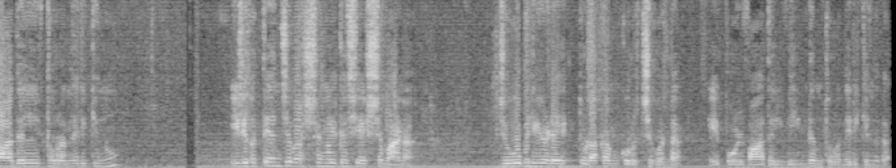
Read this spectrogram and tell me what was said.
വാതിൽ തുറന്നിരിക്കുന്നു. ഇരുപത്തിയഞ്ച് വർഷങ്ങൾക്ക് ശേഷമാണ് ജൂബിലിയുടെ തുടക്കം കുറിച്ചുകൊണ്ട് ഇപ്പോൾ വാതിൽ വീണ്ടും തുറന്നിരിക്കുന്നത്.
